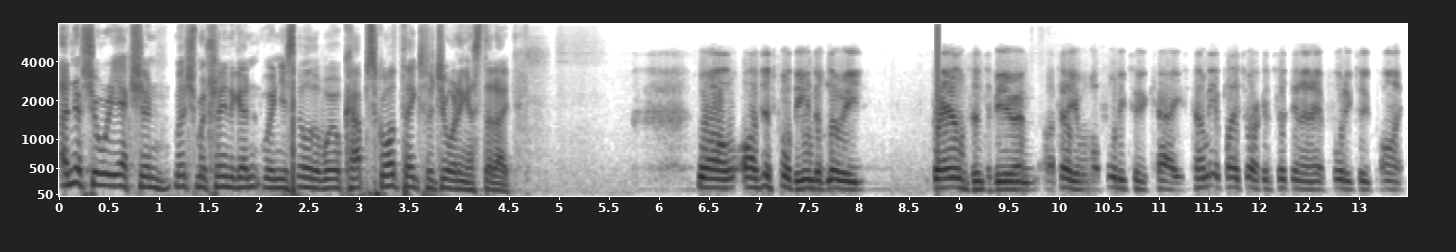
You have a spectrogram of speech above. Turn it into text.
Initial reaction, Mitch McClenaghan, when you saw the World Cup squad. Thanks for joining us today. Well, I just caught the end of Louis Brown's interview, and I tell you what, 42 Ks. Tell me a place where I can sit down and have 42 pints.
